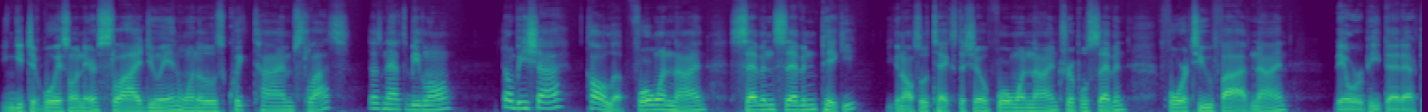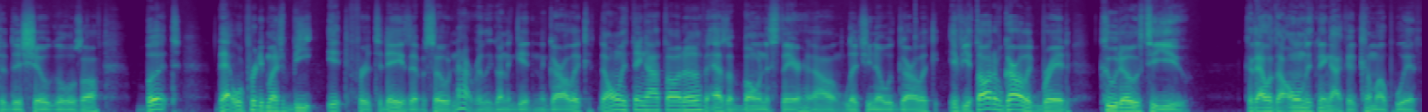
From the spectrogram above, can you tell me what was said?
You can get your voice on there, slide you in one of those quick time slots. Doesn't have to be long. Don't be shy. Call up 419 77 Picky. You can also text the show 419 777 4259. They'll repeat that after this show goes off. But that will pretty much be it for today's episode. Not really going to get into garlic. The only thing I thought of as a bonus there, and I'll let you know with garlic, if you thought of garlic bread, kudos to you. Because that was the only thing I could come up with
